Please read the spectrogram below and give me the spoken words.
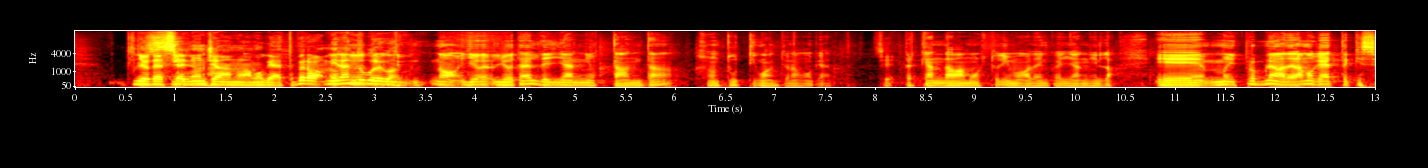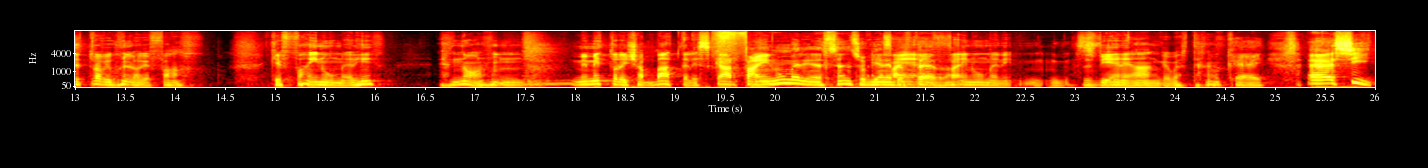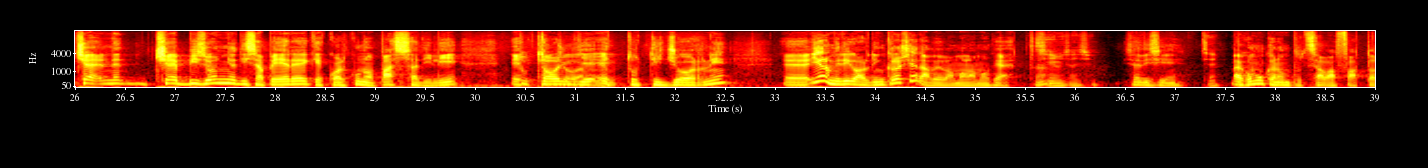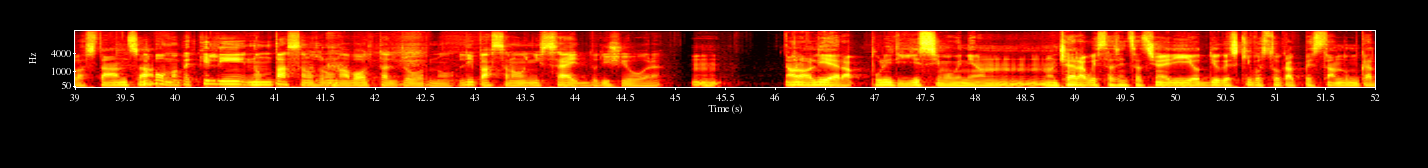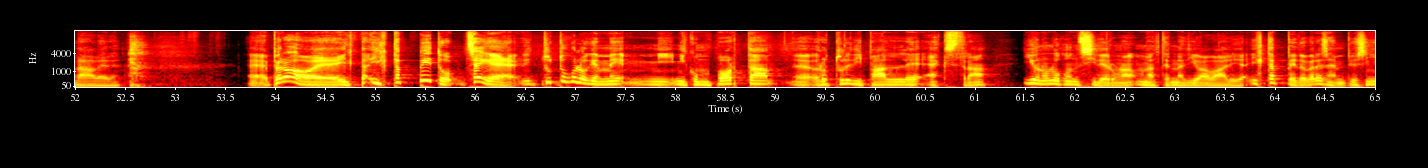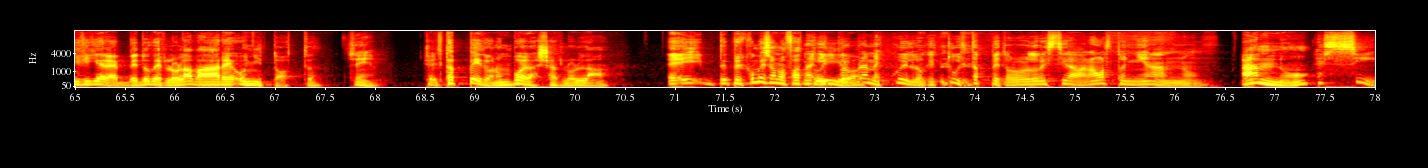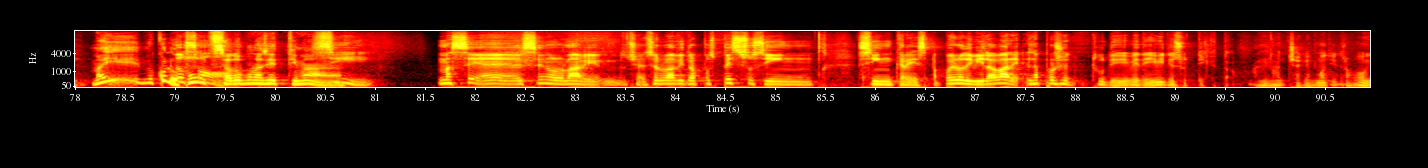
Gli hotel Sì, seri non ce l'hanno la moquette, però mi rendo io pure conto. No, gli, gli hotel degli anni 80 sono tutti quanti una moquette. Sì. Perché andava molto di moda in quegli anni là. E il problema della moquette è che se trovi quello che fa, che fa i numeri, eh, no, mi metto le ciabatte, le scarpe. Fa i numeri nel senso viene fai- per terra? Fai i numeri, sviene anche per te. Ok, Eh, sì, c'è, c'è bisogno di sapere che qualcuno passa di lì e Tutti i toglie giorni. e tutti i giorni. Eh, io non mi ricordo, in crociera avevamo la moquette. Sì, mi sa di sì. Mi sa di sì. sì. Beh, comunque non puzzava affatto la stanza. Ma, boh, ma perché lì non passano solo una volta al giorno, lì passano ogni 6-12 ore. Mm. No, no, lì era pulitissimo, quindi non, non c'era questa sensazione di oddio che schifo sto calpestando un cadavere. Eh, però eh, il, ta- il tappeto, sai che è? Tutto quello che me- mi, mi comporta eh, rotture di palle extra, io non lo considero una- un'alternativa valida. Il tappeto, per esempio, significherebbe doverlo lavare ogni tot. Sì. Cioè il tappeto non puoi lasciarlo là. E per, per come sono fatto Ma io... il problema è quello che tu il tappeto lo dovresti lavare una volta ogni anno. Anno? Eh sì. Ma eh, quello Lo so. puzza dopo una settimana. Sì. Ma se, eh, se non lo lavi, cioè se lo lavi troppo spesso si, in- si increspa, poi lo devi lavare. La procedura, tu devi vedere i video su TikTok. Mannaggia, che mo ti trovo.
